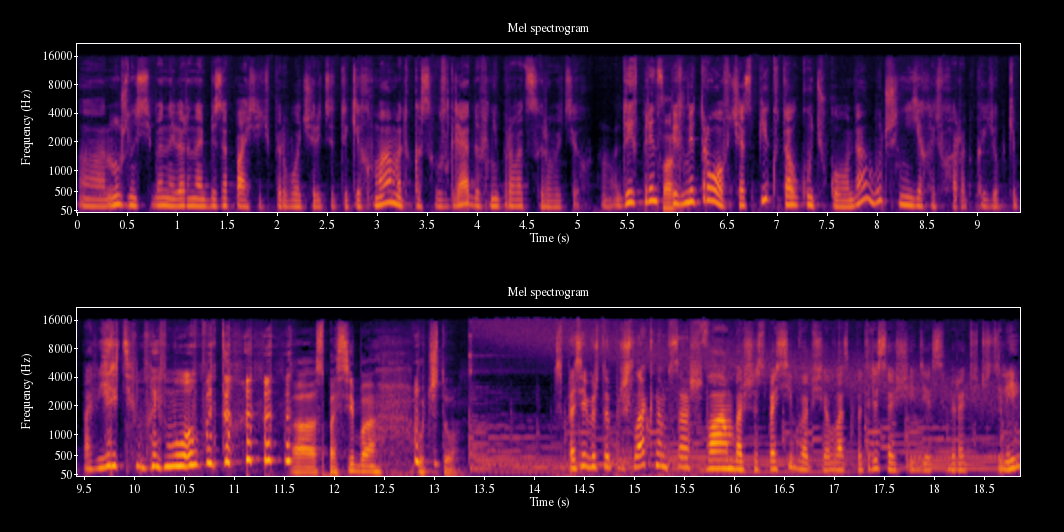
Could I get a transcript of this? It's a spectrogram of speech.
нужно себя, наверное, обезопасить в первую очередь от таких мам, от косых взглядов, не провоцировать их. Да и, в принципе, Факт. в метро в час пик в толкучку, да, лучше не ехать в короткой юбке. Поверьте моему опыту. А, спасибо, учту. Спасибо, что пришла к нам, Саш. Вам большое спасибо вообще. У вас потрясающая идея собирать учителей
